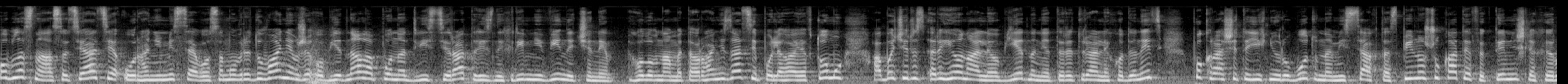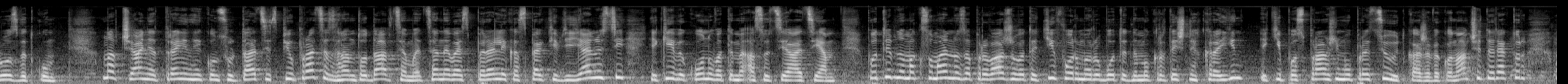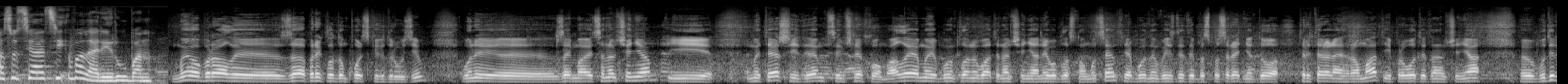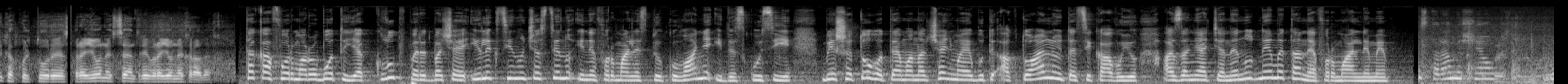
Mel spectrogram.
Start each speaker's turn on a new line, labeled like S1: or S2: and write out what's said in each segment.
S1: Обласна асоціація органів місцевого самоврядування вже об'єднала понад 200 рад різних рівнів Вінниччини. Головна мета організації полягає в тому, аби через регіональне об'єднання територіальних одиниць покращити їхню роботу на місцях та спільно шукати ефективні шляхи розвитку. Навчання, тренінги, консультації, співпраця з грантодавцями це не весь перелік аспектів діяльності, який виконуватиме асоціація. Потрібно максимально запроваджувати ті форми роботи демократичних країн, які по-справжньому працюють, каже виконавчий директор асоціації Валерій Рубан.
S2: Ми обрали за прикладом польських друзів. Вони е, займаються навчанням, і ми теж йдемо цим шляхом. Але ми будемо планувати навчання не в обласному центрі, а будемо виїздити безпосередньо до територіальних громад і проводити навчання в будинках культури, районних центрів, районних радах.
S1: Така форма роботи, як клуб, передбачає і лекційну частину, і неформальне спілкування, і дискусії. Більше того, тема навчань має бути актуальною та цікавою, а заняття не нудними та неформальними.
